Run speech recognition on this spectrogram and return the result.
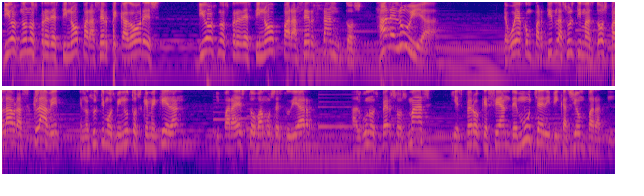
Dios no nos predestinó para ser pecadores. Dios nos predestinó para ser santos. Aleluya. Te voy a compartir las últimas dos palabras clave en los últimos minutos que me quedan y para esto vamos a estudiar algunos versos más y espero que sean de mucha edificación para ti.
